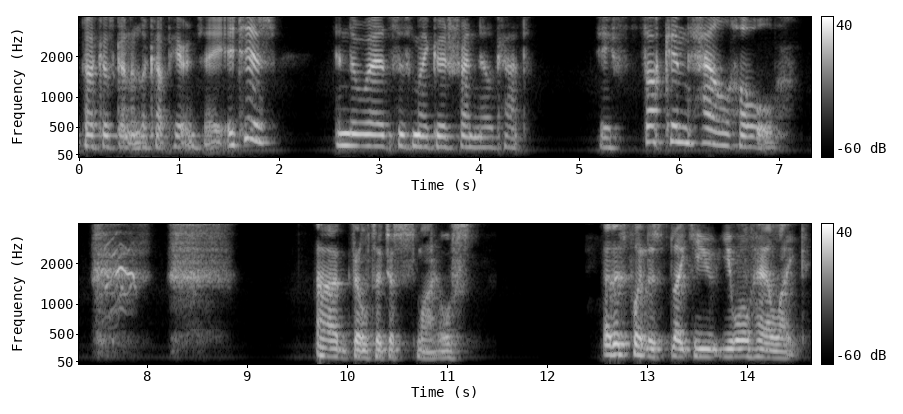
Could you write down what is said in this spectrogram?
Belka's gonna look up here and say, It is, in the words of my good friend Nilkat, A fucking hellhole. Uh, Vilta just smiles. At this point, there's like you, you all hear like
